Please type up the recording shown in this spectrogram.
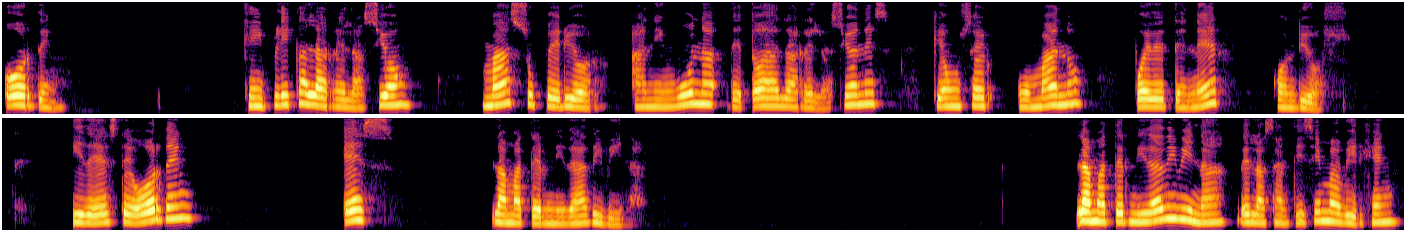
orden que implica la relación más superior a ninguna de todas las relaciones que un ser humano puede tener con Dios. Y de este orden es la maternidad divina. La maternidad divina de la Santísima Virgen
